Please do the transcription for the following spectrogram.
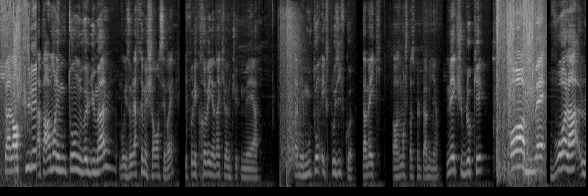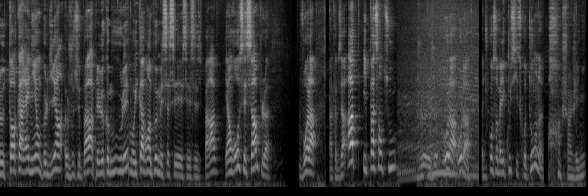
Putain l'enculé Apparemment les moutons nous veulent du mal. Bon, ils ont l'air très méchants, hein, c'est vrai. Il faut les crever, y en a un qui va me tuer. Merde. Putain, les moutons explosifs quoi. Putain mec, heureusement je passe pas le permis hein. Mec, je suis bloqué. Oh mais Voilà le tank araignée on peut le dire. Je sais pas appelez-le comme vous voulez. Bon il cabre un peu mais ça c'est pas grave. Et en gros c'est simple. Voilà. Ah, Comme ça hop il passe en dessous. Je, Oh là oh là. Ah, Du coup on s'en bat les couilles s'il se retourne. Oh je suis un génie.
